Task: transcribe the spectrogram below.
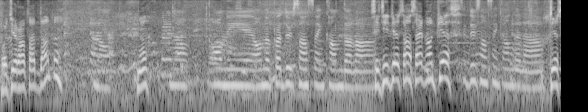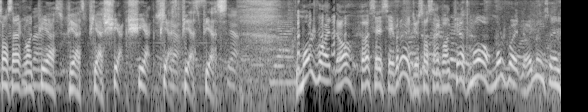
Vas-tu rentrer dedans, toi? Non, Non? non. On est, on n'a pas 250 dollars. C'était 250 pièces? C'est 250 dollars. 250 pièces, pièces, pièces, chèques, chèques, pièces, pièces, pièces. Moi, je vais être là. Ah, c'est, vrai, 250 pièces. Moi, moi, je vais être là. là.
